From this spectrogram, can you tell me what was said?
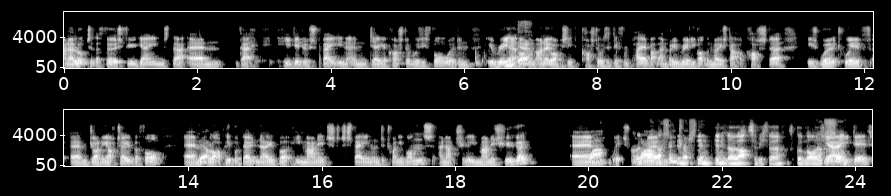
And I looked at the first few games that um, that he did with Spain, and Diego Costa was his forward, and he really Yeah. got Yeah. them. I know obviously Costa was a different player back then, but he really got the most out of Costa. He's worked with um, Jonny Otto before. Um, Yeah. A lot of people don't know, but he managed Spain under 21s and actually managed Hugo. Um, Wow. Which Wow, Wow, um, that's Didn't, interesting. didn't, didn't know that. To be fair, it's good knowledge. That's Yeah, so- he did.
